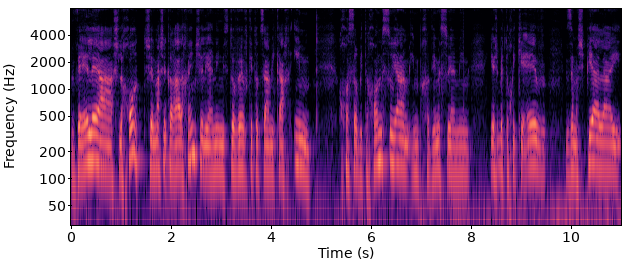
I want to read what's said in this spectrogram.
ואלה ההשלכות של מה שקרה על החיים שלי. אני מסתובב כתוצאה מכך עם חוסר ביטחון מסוים, עם פחדים מסוימים, יש בתוכי כאב, זה משפיע עליי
